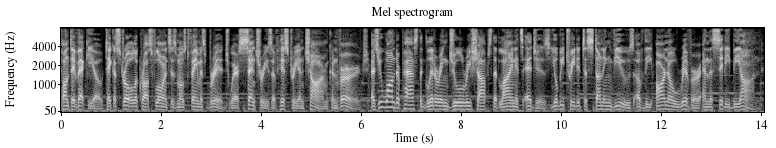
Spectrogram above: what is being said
Ponte Vecchio, take a stroll across Florence's most famous bridge where centuries of history and charm converge. As you wander past the glittering jewelry shops that line its edges, you'll be treated to stunning views of the Arno River and the city beyond.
